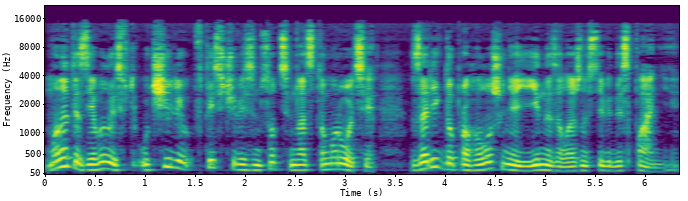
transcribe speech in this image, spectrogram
Монети з'явились у Чилі в 1817 році, за рік до проголошення її незалежності від Іспанії.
